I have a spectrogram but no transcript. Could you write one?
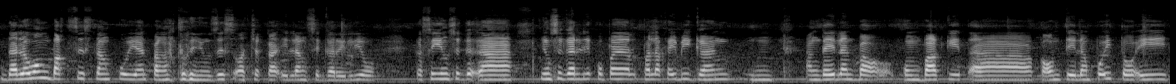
dalawang boxes lang po yan, pangatlo yung zis o tsaka ilang sigarilyo. Kasi yung, ah, yung sigarilyo ko pala, pala kaibigan, mm, ang dahilan ba kung bakit ah, kaunti lang po ito eh,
